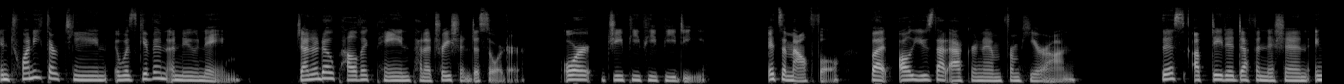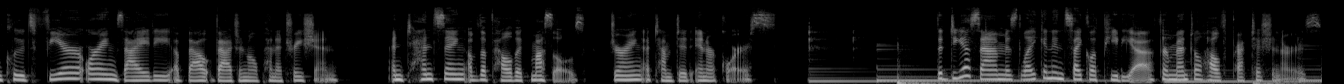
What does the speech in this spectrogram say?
In 2013, it was given a new name genitopelvic pain penetration disorder, or GPPPD. It's a mouthful, but I'll use that acronym from here on. This updated definition includes fear or anxiety about vaginal penetration and tensing of the pelvic muscles during attempted intercourse. The DSM is like an encyclopedia for mental health practitioners,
